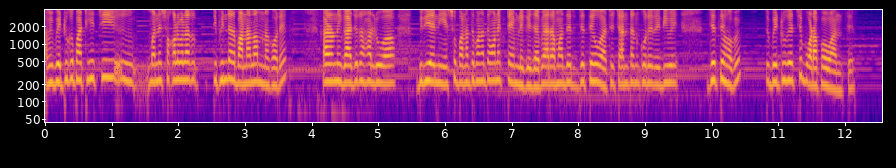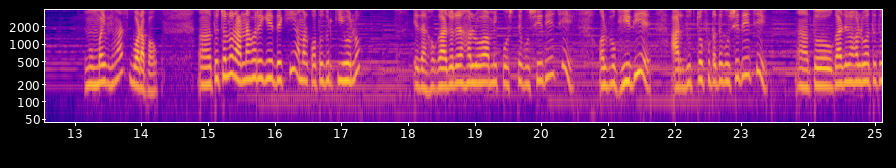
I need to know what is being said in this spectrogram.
আমি বেটুকে পাঠিয়েছি মানে সকালবেলার টিফিনটা আর বানালাম না করে কারণ এই গাজরের হালুয়া, বিরিয়ানি, এসব বানাতে বানাতে অনেক টাইম লেগে যাবে। আর আমাদের যেতেও আছে চান টান করে রেডি হয়ে যেতে হবে। তো বেটু গেছে, বড়াপাও আনতে। মুম্বাই ফেমাস বড়াপাও। আহ, তো চলো রান্নাঘরে গিয়ে দেখি আমার কত দূর কী হলো। এ দেখো গাজরের হালুয়া আমি কষতে বসিয়ে দিয়েছি অল্প ঘি দিয়ে আর দুধটা ফুটাতে বসিয়ে দিয়েছি। তো গাজরের হালুয়াতে তো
